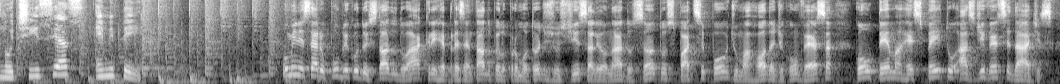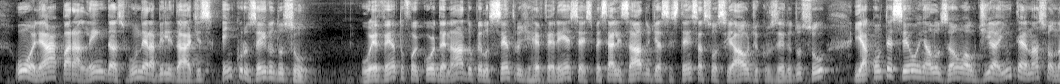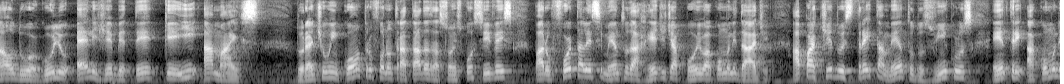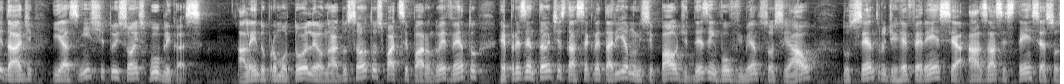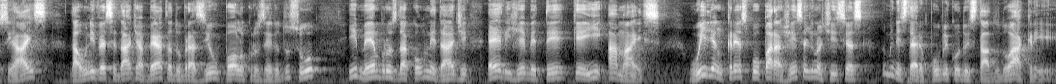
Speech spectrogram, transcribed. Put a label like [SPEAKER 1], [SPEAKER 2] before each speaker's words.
[SPEAKER 1] Notícias MP.
[SPEAKER 2] O Ministério Público do Estado do Acre, representado pelo promotor de justiça Leonardo Santos, participou de uma roda de conversa com o tema Respeito às Diversidades um olhar para além das vulnerabilidades em Cruzeiro do Sul. O evento foi coordenado pelo Centro de Referência Especializado de Assistência Social de Cruzeiro do Sul e aconteceu em alusão ao Dia Internacional do Orgulho LGBTQIA. Durante o encontro foram tratadas ações possíveis para o fortalecimento da rede de apoio à comunidade, a partir do estreitamento dos vínculos entre a comunidade e as instituições públicas. Além do promotor Leonardo Santos, participaram do evento representantes da Secretaria Municipal de Desenvolvimento Social, do Centro de Referência às Assistências Sociais, da Universidade Aberta do Brasil Polo Cruzeiro do Sul e membros da comunidade LGBTQIA. William Crespo para a Agência de Notícias do Ministério Público do Estado do Acre.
